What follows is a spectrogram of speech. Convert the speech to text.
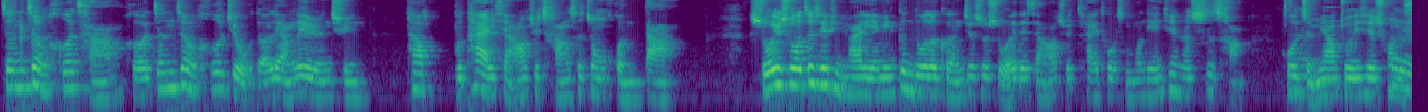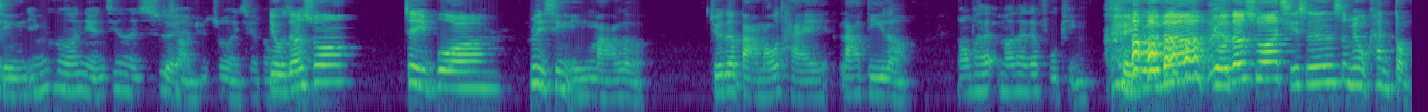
真正喝茶和真正喝酒的两类人群，他不太想要去尝试这种混搭。所以说，这些品牌联名更多的可能就是所谓的想要去开拓什么年轻人的市场，或者怎么样做一些创新，迎合年轻人市场去做一些东西。有的说这一波瑞幸赢麻了，觉得把茅台拉低了，茅台茅台在扶贫。对，有的 有的说其实是没有看懂，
